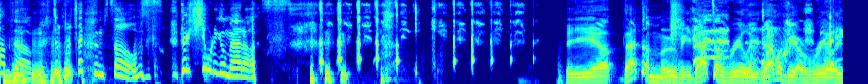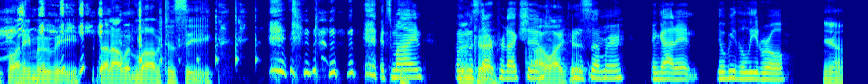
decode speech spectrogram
have them to protect themselves. They're shooting them at us. Yep, that's a movie. That's a really that would be a really funny movie that I would love to see. it's mine. I'm gonna start production I like it in the summer. I got it. You'll be the lead role. Yeah,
